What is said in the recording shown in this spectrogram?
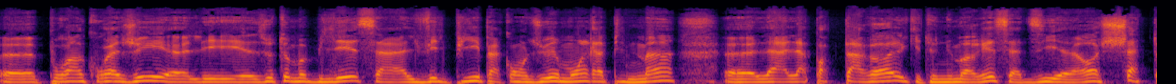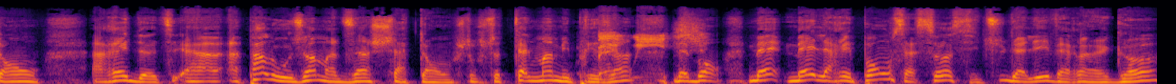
euh, pour encourager euh, les automobilistes à lever le pied et à conduire moins rapidement. Euh, la, porte-parole, qui est une humoriste, a dit « Oh, chaton, arrête de... » elle, parle aux hommes en disant « chaton ». Je trouve ça tellement méprisant. Ben mais bon, mais, mais la réponse à ça, c'est-tu d'aller vers un gars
